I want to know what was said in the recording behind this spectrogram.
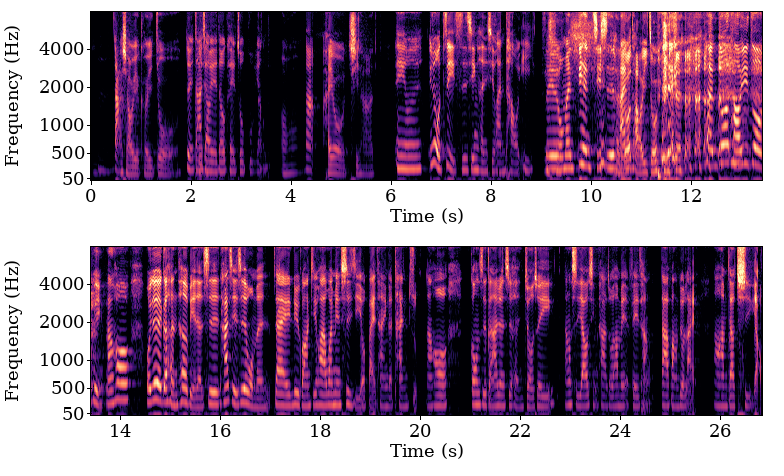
嗯，大小也可以做，对，大小也都可以做不一样的。哦，那还有其他？因为因为我自己私心很喜欢陶艺，所以我们店其实 很多陶艺作品，很多陶艺作品。然后我觉得有一个很特别的是，它其实是我们在绿光计划外面市集有摆摊一个摊主，然后公司跟他认识很久，所以当时邀请他的时候，他们也非常大方就来。然后他们叫赤窑，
